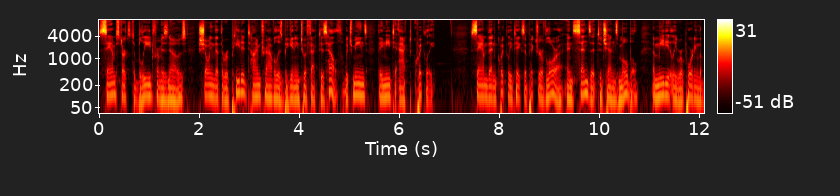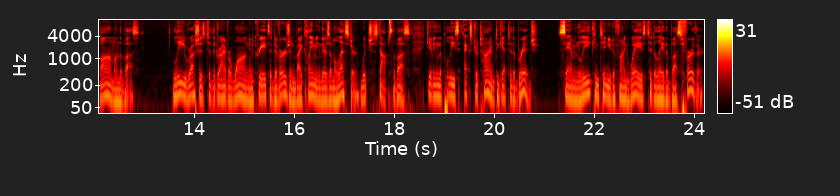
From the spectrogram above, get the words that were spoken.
Sam starts to bleed from his nose, showing that the repeated time travel is beginning to affect his health, which means they need to act quickly. Sam then quickly takes a picture of Laura and sends it to Chen's mobile, immediately reporting the bomb on the bus. Lee rushes to the driver Wang and creates a diversion by claiming there's a molester, which stops the bus, giving the police extra time to get to the bridge. Sam and Lee continue to find ways to delay the bus further.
